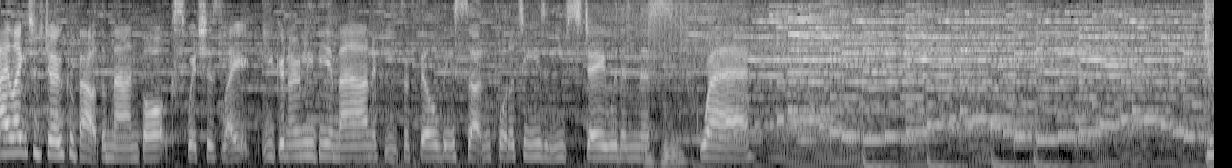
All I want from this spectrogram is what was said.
I like to joke about the man box, which is like you can only be a man if you fulfill these certain qualities and you stay within this mm-hmm. square. Du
